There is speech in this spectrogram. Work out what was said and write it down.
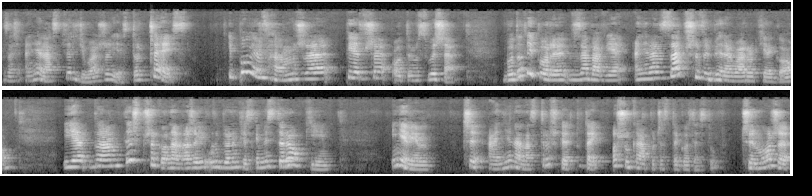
Zaś Aniela stwierdziła, że jest to Chase. I powiem Wam, że pierwsze o tym słyszę. Bo do tej pory w zabawie Aniela zawsze wybierała Rockiego. I ja byłam też przekonana, że jej ulubionym pieskiem jest Rocky. I nie wiem, czy Aniela nas troszkę tutaj oszukała podczas tego testu? Czy może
